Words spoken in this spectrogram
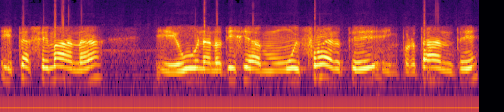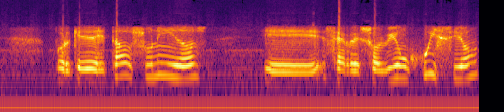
esta semana eh, hubo una noticia muy fuerte e importante, porque de Estados Unidos eh, se resolvió un juicio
